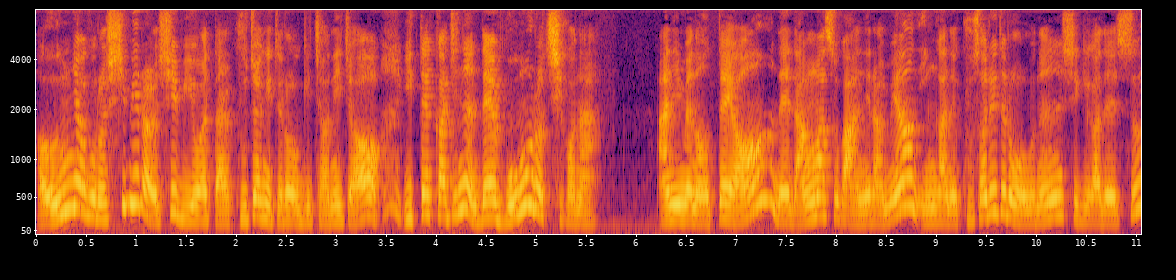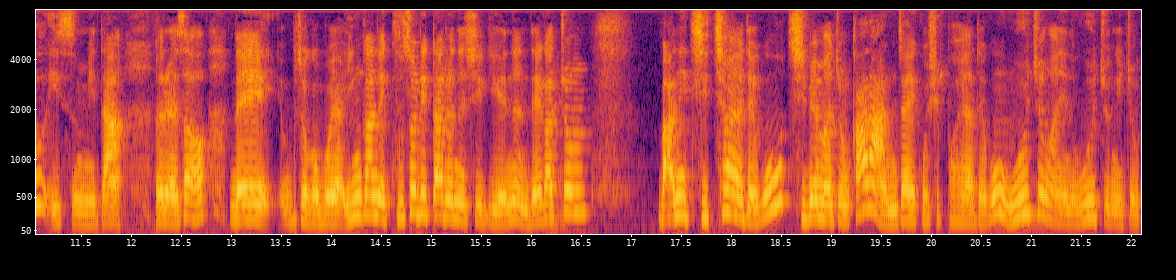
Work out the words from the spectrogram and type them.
어, 음력으로 11월, 12월 달 구정이 들어오기 전이죠. 이때까지는 내 몸으로 치거나, 아니면 어때요? 내 낙마수가 아니라면 인간의 구설이 들어오는 시기가 될 수 있습니다. 그래서 내, 저거 뭐야, 인간의 구설이 따르는 시기에는 내가 좀, 많이 지쳐야 되고 집에만 좀 깔아 앉아 있고 싶어 해야 되고 우울증 아닌 우울증이 좀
